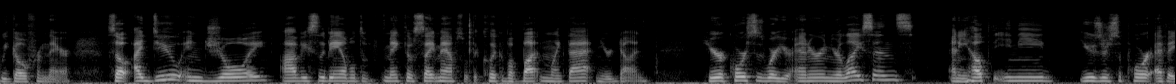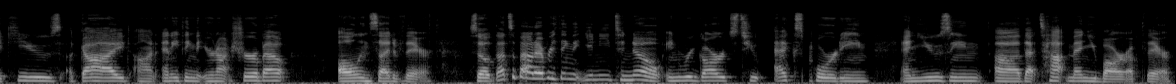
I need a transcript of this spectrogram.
we go from there. So I do enjoy obviously being able to make those sitemaps with the click of a button like that, and you're done. Here are courses where you're entering your license, any help that you need, user support, FAQs, a guide on anything that you're not sure about, all inside of there. So that's about everything that you need to know in regards to exporting and using uh, that top menu bar up there.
